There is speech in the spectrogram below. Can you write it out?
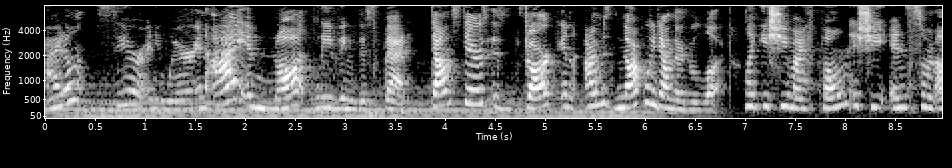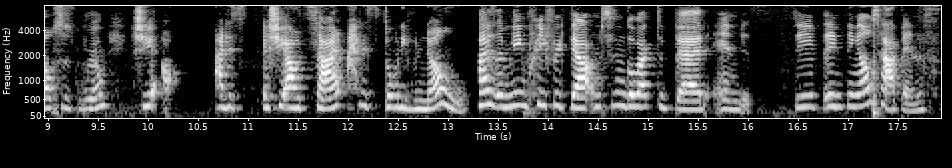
I don't see her anywhere, and I am not leaving this bed. Downstairs is dark, and I'm just not going down there to look. Like, is she my phone? Is she in someone else's room? Is she, I just, is she outside? I just don't even know. Guys, I'm getting pretty freaked out. I'm just gonna go back to bed and just see if anything else happens.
